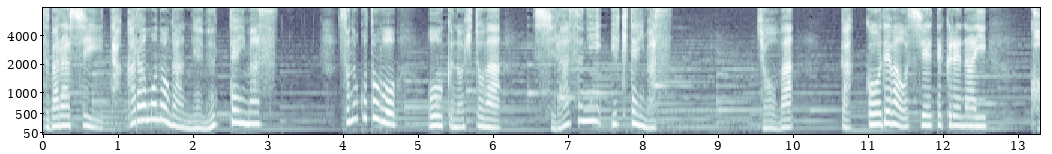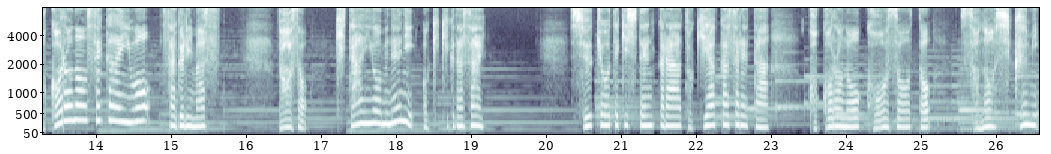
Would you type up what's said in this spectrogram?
素晴らしい宝物が眠っています。そのことを多くの人は知らずに生きています。今日は学校では教えてくれない心の世界を探ります。どうぞ期待を胸にお聞きください。宗教的視点から解き明かされた心の構造とその仕組み。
